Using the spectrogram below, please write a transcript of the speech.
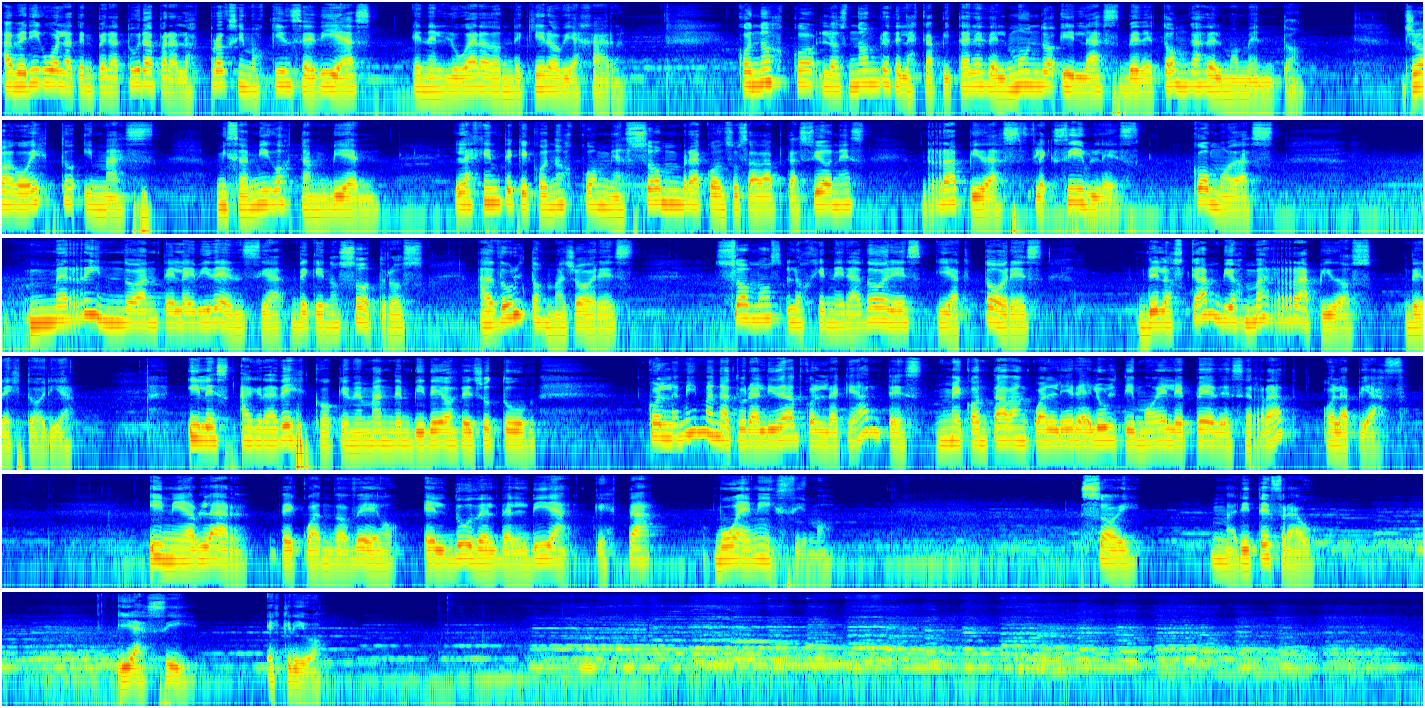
Averiguo la temperatura para los próximos 15 días en el lugar a donde quiero viajar. Conozco los nombres de las capitales del mundo y las vedetongas del momento. Yo hago esto y más mis amigos también. La gente que conozco me asombra con sus adaptaciones rápidas, flexibles, cómodas. Me rindo ante la evidencia de que nosotros, adultos mayores, somos los generadores y actores de los cambios más rápidos de la historia y les agradezco que me manden videos de YouTube con la misma naturalidad con la que antes me contaban cuál era el último LP de Serrat o la Piaf. Y ni hablar de cuando veo el doodle del día que está buenísimo. Soy Marite Frau y así escribo.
